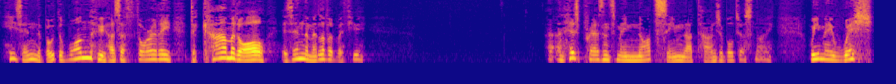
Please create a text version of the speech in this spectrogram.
He's in the boat. The one who has authority to calm it all is in the middle of it with you. And his presence may not seem that tangible just now. We may wish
